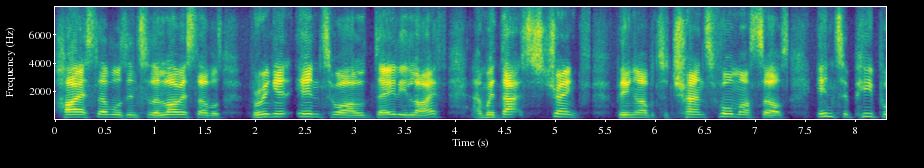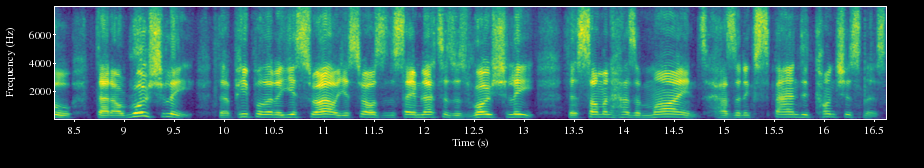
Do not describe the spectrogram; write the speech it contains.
highest levels into the lowest levels, bring it into our daily life, and with that strength, being able to transform ourselves into people that are Roshli, that people that are Yisrael, Yisrael is the same letters as Roshli, that someone has a mind, has an expanded consciousness,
